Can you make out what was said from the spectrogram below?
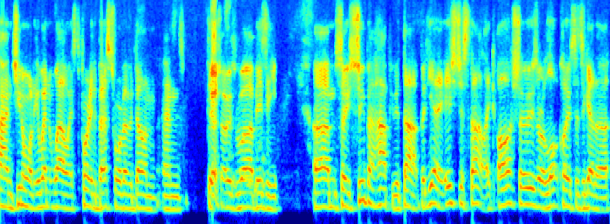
and you know what? It went well. It's probably the best tour I've ever done, and the Good. shows were busy. Um, so super happy with that. But yeah, it's just that like our shows are a lot closer together.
